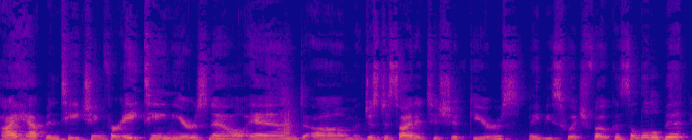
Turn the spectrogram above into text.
I have been teaching for 18 years now and um, just decided to shift gears, maybe switch focus a little bit.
